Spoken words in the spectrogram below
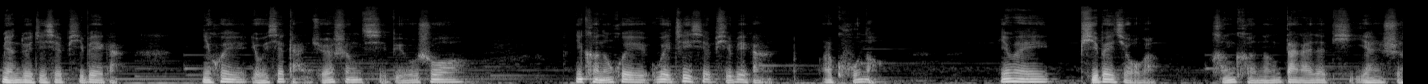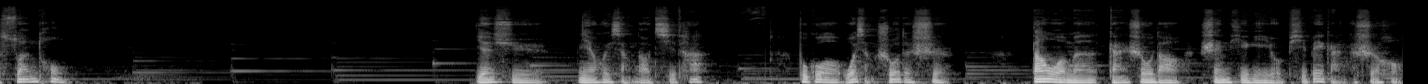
面对这些疲惫感，你会有一些感觉升起。比如说，你可能会为这些疲惫感而苦恼，因为疲惫久了，很可能带来的体验是酸痛。也许你也会想到其他，不过我想说的是，当我们感受到身体里有疲惫感的时候，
